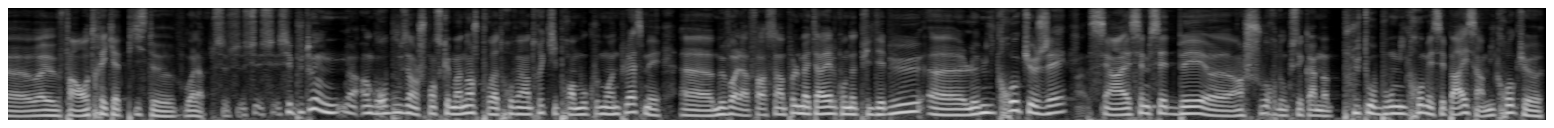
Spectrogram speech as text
enfin entrée 4 pistes, euh, voilà, C'est- plutôt un, gros bousin. Je pense que maintenant je pourrais trouver un truc qui prend beaucoup moins de place, mais, euh, mais voilà, c'est un peu le matériel qu'on a depuis le début. Euh, le micro que j'ai, c'est un SM7B, euh, un Shure, donc c'est quand même un plutôt bon micro, mais c'est pareil, c'est un micro que,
